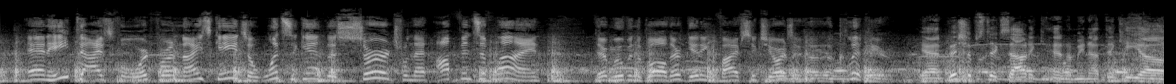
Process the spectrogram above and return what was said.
and he dives forward for a nice gain. So once again, the surge from that offensive line, they're moving the ball. They're getting five, six yards a, a clip here. Yeah, and Bishop sticks out again. I mean, I think he. Uh,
